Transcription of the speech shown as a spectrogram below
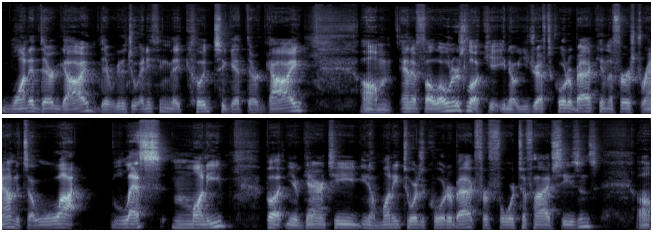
wanted their guy. They were to do anything they could to get their guy. Um, NFL owners, look, you, you know, you draft a quarterback in the first round, it's a lot less money, but you know, guaranteed you know money towards a quarterback for four to five seasons. Uh,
